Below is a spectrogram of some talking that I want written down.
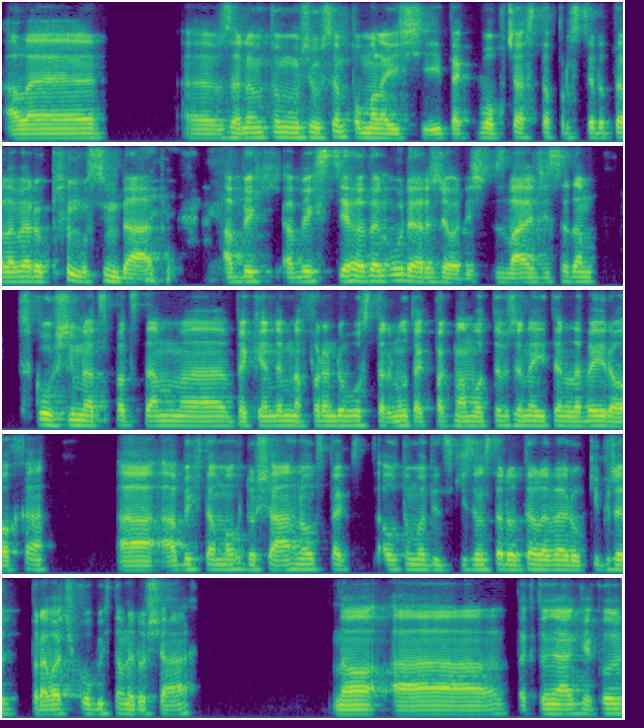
ale vzhledem k tomu, že už jsem pomalejší, tak občas to prostě do té levé ruky musím dát, abych, abych stihl ten úder, že jo? Když zvlášť, se tam zkouším nadspat tam eh, backendem na forendovou stranu, tak pak mám otevřený ten levý roh a, a abych tam mohl došáhnout, tak automaticky jsem se do té levé ruky, protože pravačkou bych tam nedošáhl. No a tak to nějak jako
